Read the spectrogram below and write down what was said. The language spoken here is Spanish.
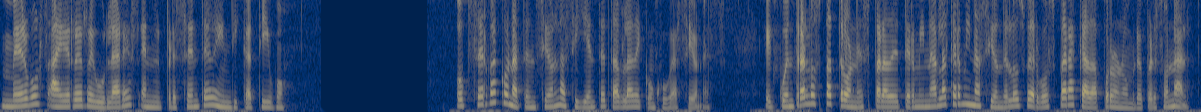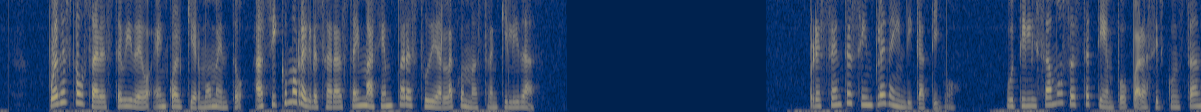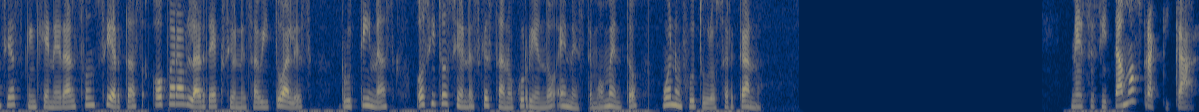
Verbos AR regulares en el presente de indicativo. Observa con atención la siguiente tabla de conjugaciones. Encuentra los patrones para determinar la terminación de los verbos para cada pronombre personal. Puedes pausar este video en cualquier momento, así como regresar a esta imagen para estudiarla con más tranquilidad. Presente simple de indicativo. Utilizamos este tiempo para circunstancias que en general son ciertas o para hablar de acciones habituales, rutinas o situaciones que están ocurriendo en este momento o en un futuro cercano. Necesitamos practicar.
